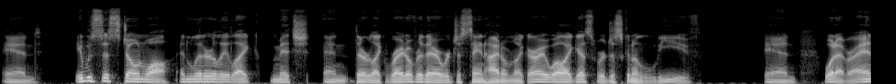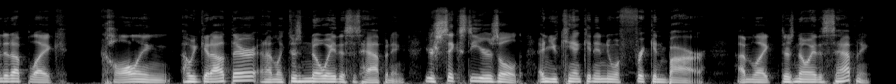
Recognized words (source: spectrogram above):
And it was just stone wall and literally like Mitch and they're like right over there. We're just saying hi to him like, "All right, well, I guess we're just going to leave." And whatever. I ended up like calling how we get out there and I'm like, there's no way this is happening. You're 60 years old and you can't get into a freaking bar. I'm like, there's no way this is happening.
